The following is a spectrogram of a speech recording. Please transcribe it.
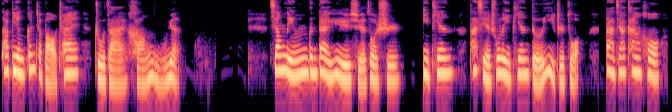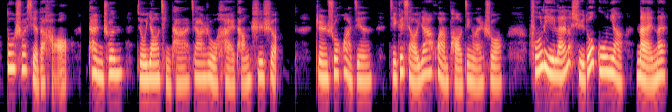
她便跟着宝钗住在杭吴院。香菱跟黛玉学作诗，一天她写出了一篇得意之作，大家看后都说写得好。探春就邀请她加入海棠诗社。正说话间，几个小丫鬟跑进来，说：“府里来了许多姑娘，奶奶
